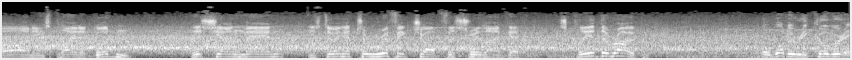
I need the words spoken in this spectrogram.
Oh, and he's played a good one. This young man is doing a terrific job for Sri Lanka. He's cleared the rope. Well, what a recovery.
